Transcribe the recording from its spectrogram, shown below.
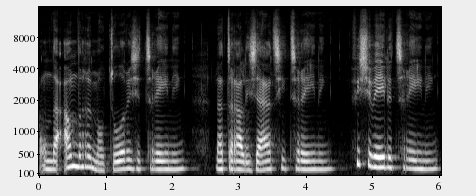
onder andere motorische training, lateralisatietraining, visuele training,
